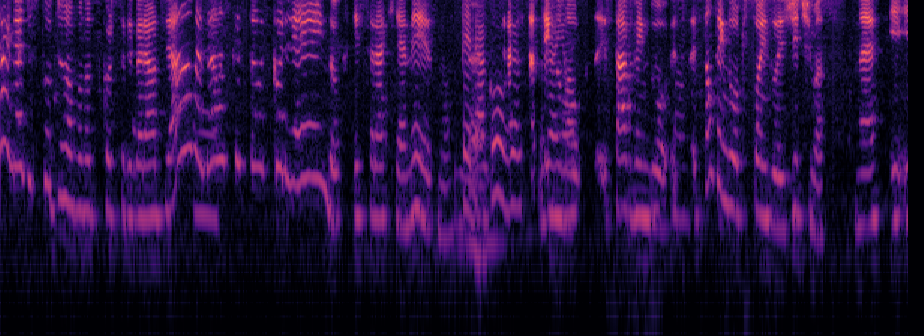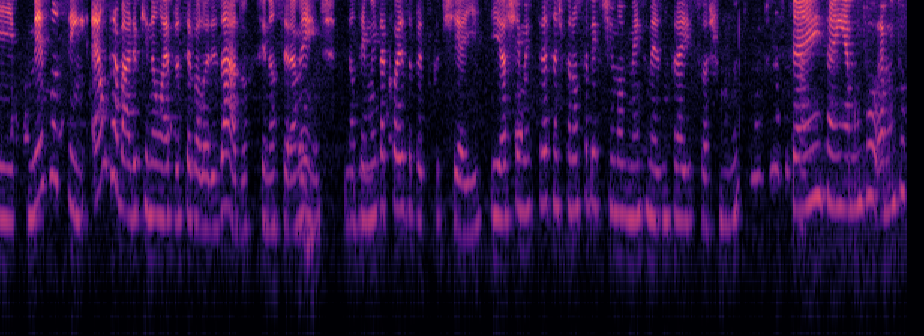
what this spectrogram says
cai, né, de tudo de novo no discurso liberal de ah, mas é. elas que estão escolhendo. E será que é mesmo? Pedagogas. Está tendo uma está vendo, estão tendo opções legítimas, né? E, e, mesmo assim, é um trabalho que não é para ser valorizado financeiramente. Uhum. Então tem muita coisa para discutir aí. E eu achei muito interessante porque eu não sabia que tinha um movimento mesmo para isso. Eu acho muito, muito necessário. Tem, tem, é muito, é muito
